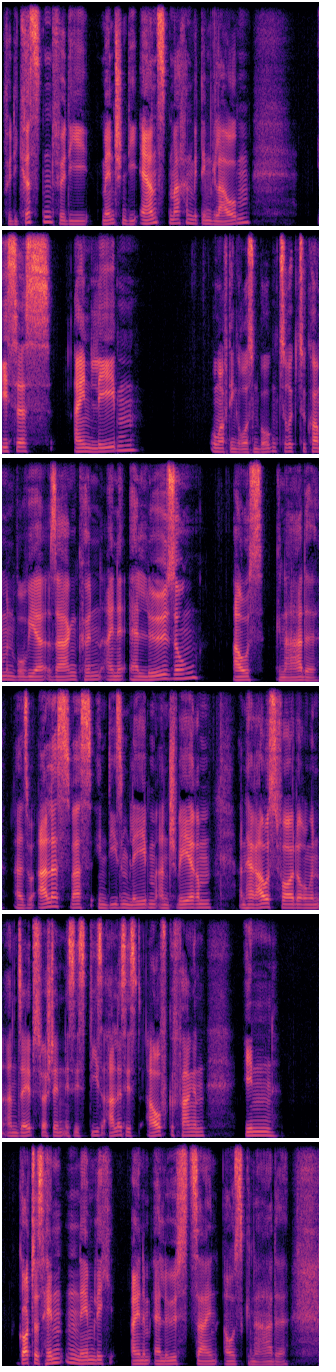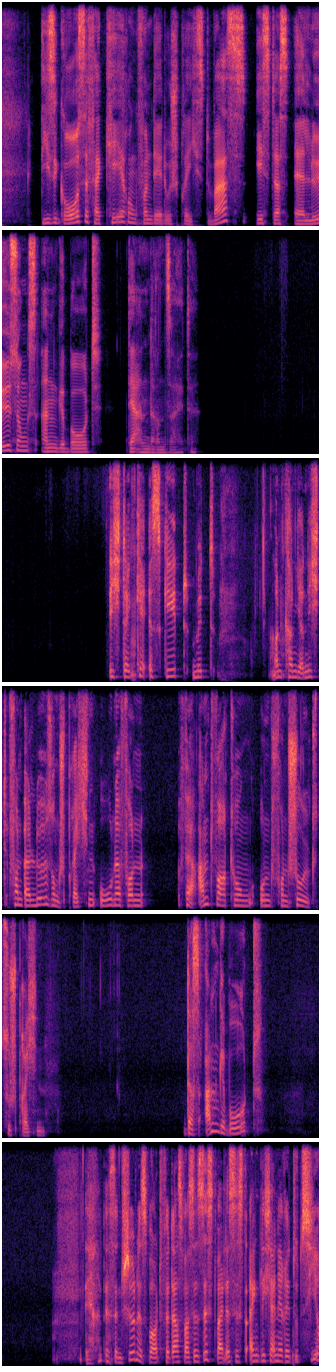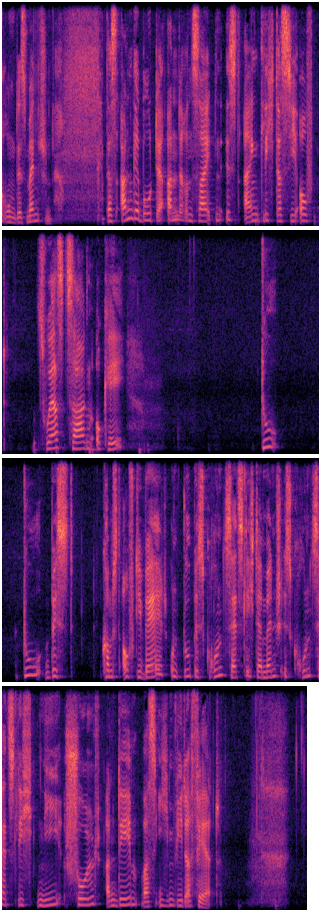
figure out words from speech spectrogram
für die Christen, für die Menschen, die ernst machen mit dem Glauben, ist es ein Leben, um auf den großen Bogen zurückzukommen, wo wir sagen können, eine Erlösung aus Gnade. Also alles, was in diesem Leben an Schwerem, an Herausforderungen, an Selbstverständnis ist, dies alles ist aufgefangen in Gottes Händen, nämlich einem Erlöstsein aus Gnade. Diese große Verkehrung, von der du sprichst, was ist das Erlösungsangebot der anderen Seite? Ich denke, es geht mit man kann ja nicht von Erlösung sprechen, ohne von Verantwortung und von Schuld zu sprechen. Das Angebot, das ist ein schönes Wort für das, was es ist, weil es ist eigentlich eine Reduzierung des Menschen. Das Angebot der anderen Seiten ist eigentlich, dass sie oft zuerst sagen, okay, du, du bist kommst auf die Welt und du bist grundsätzlich, der Mensch ist grundsätzlich nie schuld an dem, was ihm widerfährt.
